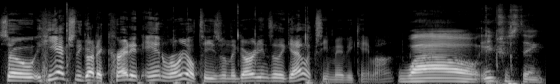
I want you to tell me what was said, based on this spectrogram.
So he actually got a credit and royalties when the Guardians of the Galaxy movie came out. Wow. Interesting.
